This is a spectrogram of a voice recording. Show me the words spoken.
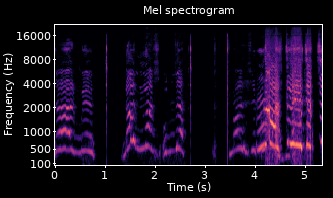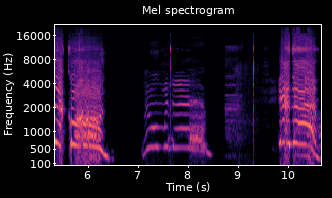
Да, нас уже... Нас У нас 30 секунд! Мы умрем! Ідем!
